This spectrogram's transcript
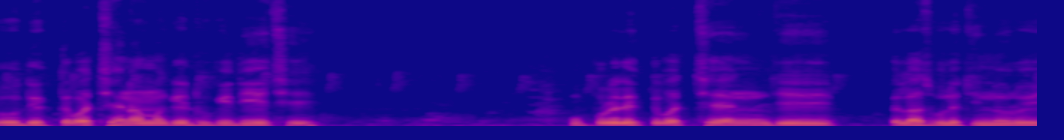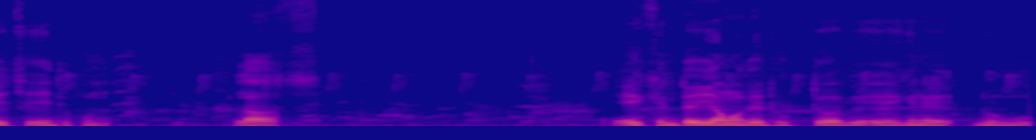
তো দেখতে পাচ্ছেন আমাকে ঢুকিয়ে দিয়েছে। উপরে দেখতে পাচ্ছেন যে প্লাস বলে চিহ্ন রয়েছে, এই দেখুন প্লাস এইখানটাই আমাকে ঢুকতে হবে এখানে ঢুকবো।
